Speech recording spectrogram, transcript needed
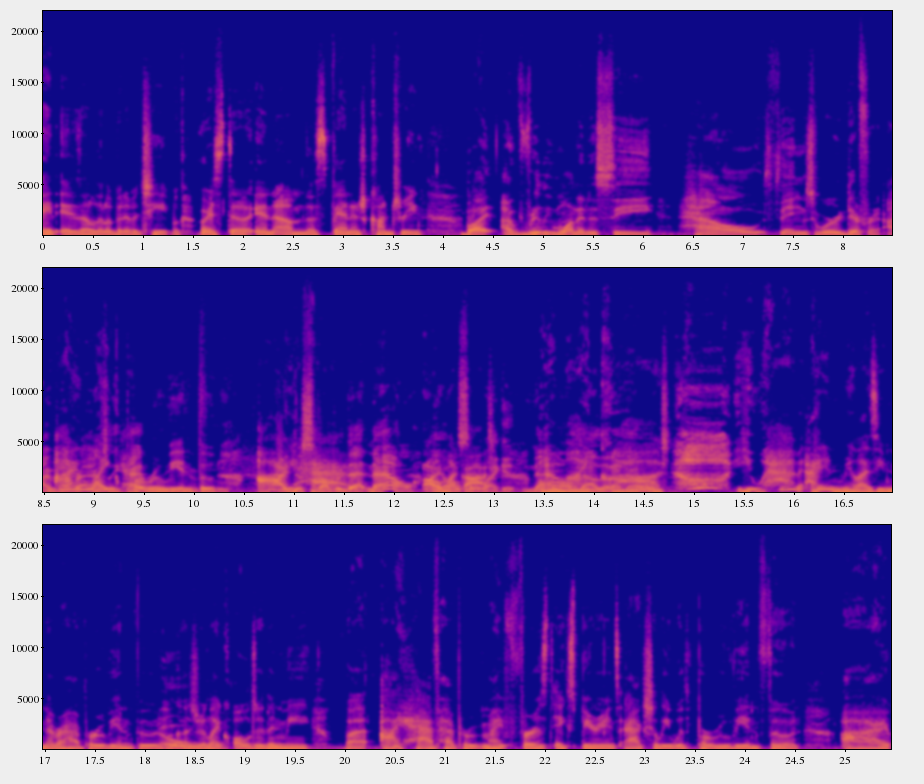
it is a little bit of a cheat. We're still in um the Spanish country. But I really wanted to see how things were different. I've I never like actually had Peruvian Peruvian, food. food. I I, discovered have. that now. I oh my also gosh! like it now. oh my now gosh! you have it. I didn't realize you never had Peruvian food because you're like older than me. But I have had. My first experience actually with Peruvian food. I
